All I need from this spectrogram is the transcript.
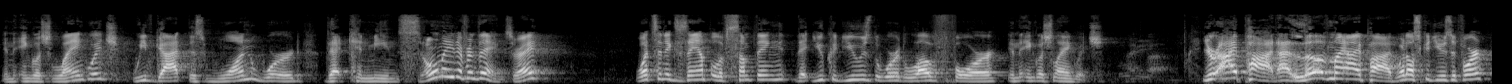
In the English language, we've got this one word that can mean so many different things, right? What's an example of something that you could use the word love for in the English language? Your iPod. I love my iPod. What else could you use it for?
